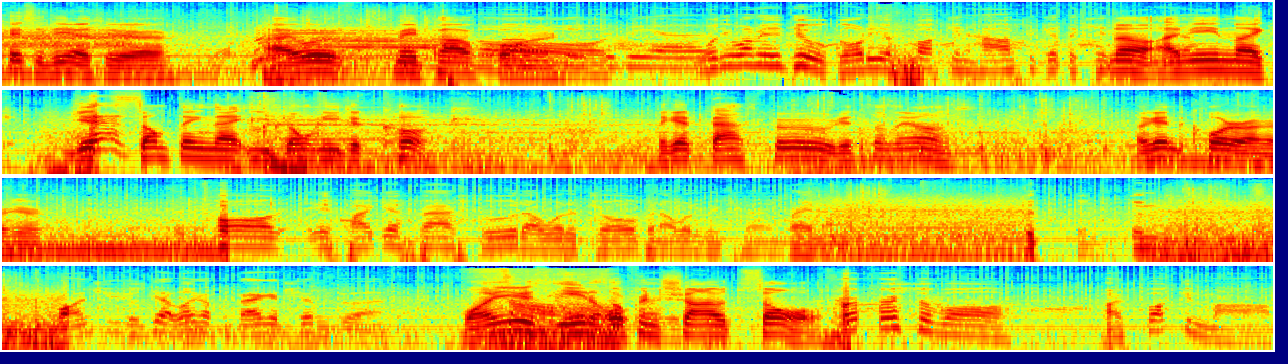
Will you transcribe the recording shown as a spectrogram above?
quesadillas here. I would have made popcorn. Oh, what do you want me to do? Go to your fucking house and get the quesadilla? No, I mean, like, get Yes. something that you don't need to cook. Like, get fast food, get something else. I'm getting the quarter under here. It's called. If I get fast food, I would have drove and I would have been killing right now. Why don't you just get like a bag of chips then? Why don't you just eat an orphan child soul? First of all, my fucking mom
